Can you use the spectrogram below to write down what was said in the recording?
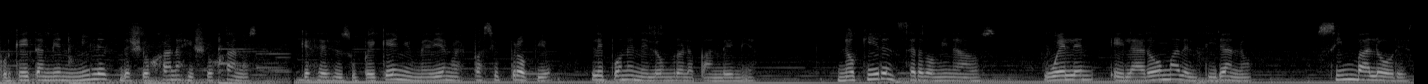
porque hay también miles de riojanas y riojanos que desde su pequeño y mediano espacio propio le ponen el hombro a la pandemia. No quieren ser dominados, huelen el aroma del tirano sin valores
